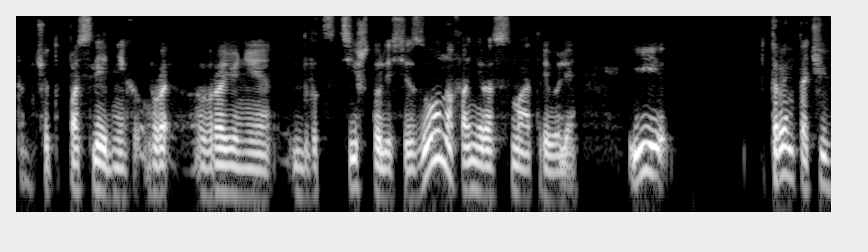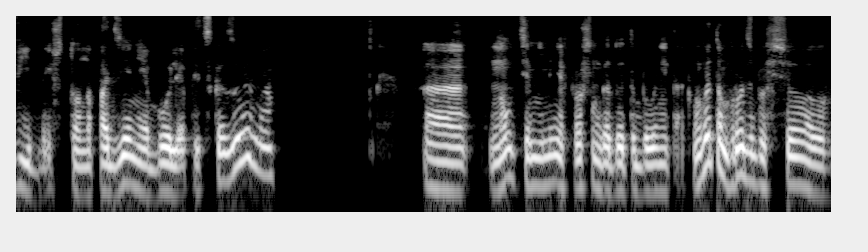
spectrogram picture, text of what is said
там что-то последних в, в районе 20, что ли, сезонов они рассматривали. И тренд очевидный, что нападение более предсказуемо. Но, тем не менее, в прошлом году это было не так. Но в этом вроде бы все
